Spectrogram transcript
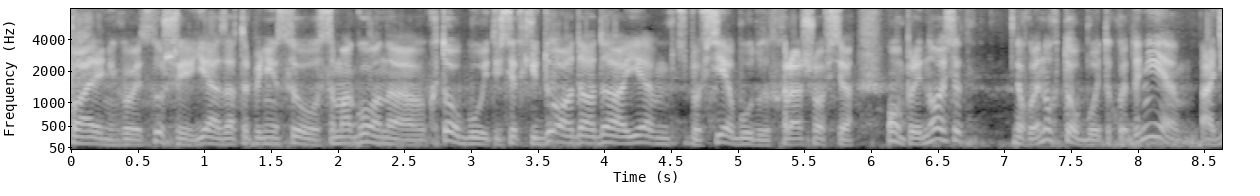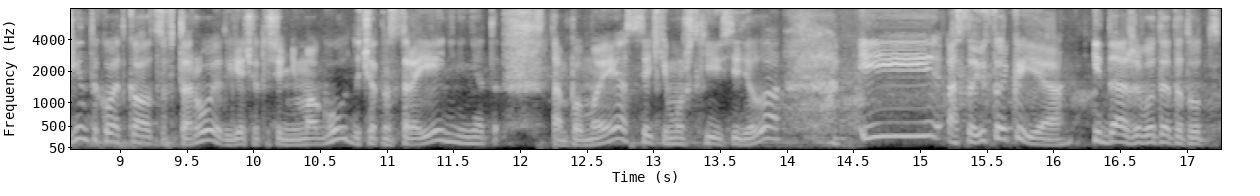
парень говорит, слушай, я завтра принесу самогона, кто будет? И все такие, да, да, да, я, типа, все будут, хорошо, все. Он приносит, такой, ну, кто будет? Такой, да не, один такой откалывается, второй, да я что-то сегодня не могу, да что-то настроения нет, там ПМС, всякие мужские все дела. И остаюсь только я. И даже вот этот вот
